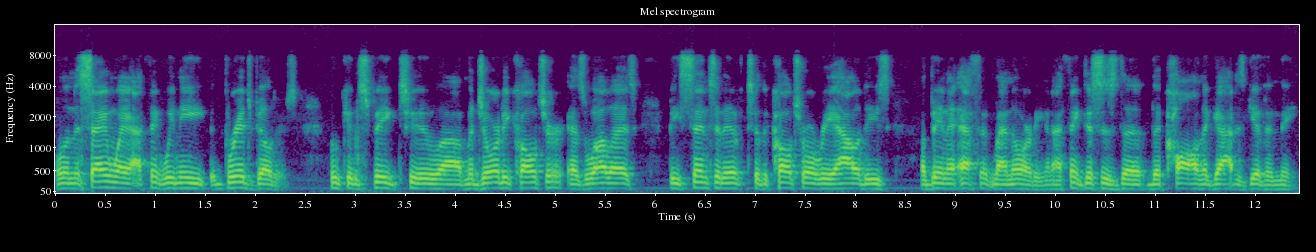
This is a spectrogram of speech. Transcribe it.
Well, in the same way, I think we need bridge builders who can speak to uh, majority culture as well as be sensitive to the cultural realities of being an ethnic minority. And I think this is the the call that God has given me.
